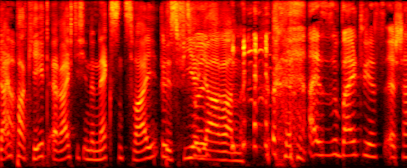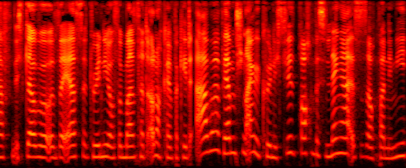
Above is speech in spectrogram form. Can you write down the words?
Dein Ja. Paket erreicht dich in den nächsten zwei bis, Bis vier zwölf. Jahren. Also sobald wir es äh, schaffen, ich glaube, unser erster Drini of the Month hat auch noch kein Paket, aber wir haben schon angekündigt, wir brauchen ein bisschen länger, es ist auch Pandemie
